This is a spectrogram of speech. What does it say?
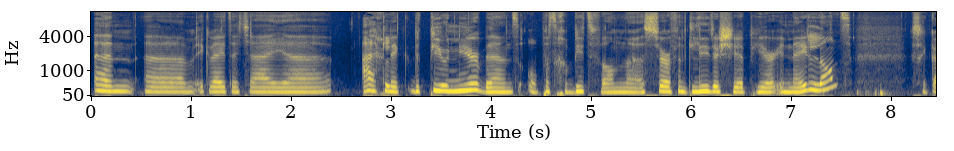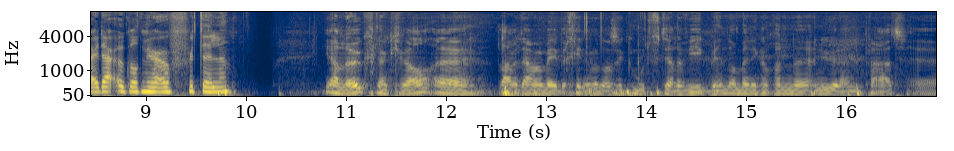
En um, ik weet dat jij uh, eigenlijk de pionier bent op het gebied van uh, servant leadership hier in Nederland. Misschien kan je daar ook wat meer over vertellen. Ja, leuk, dankjewel. Uh, laten we daar maar mee beginnen, want als ik moet vertellen wie ik ben, dan ben ik nog een, een uur aan de praat. Uh,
